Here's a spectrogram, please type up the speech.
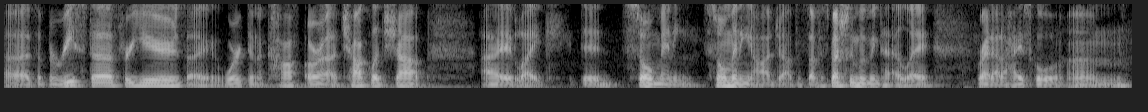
uh, as a barista for years. I worked in a coffee or a chocolate shop. I like did so many so many odd jobs and stuff, especially moving to LA right out of high school. Um,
